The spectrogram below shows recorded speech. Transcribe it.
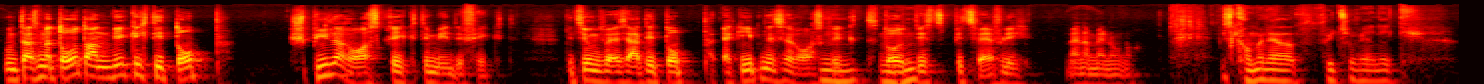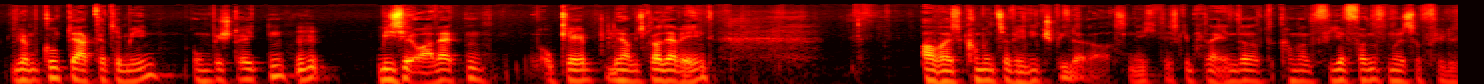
Und dass man da dann wirklich die Top-Spieler rauskriegt im Endeffekt, beziehungsweise auch die Top-Ergebnisse rauskriegt, mhm. da, das bezweifle ich meiner Meinung nach. Es kommen ja viel zu wenig. Wir haben gute Akademien, unbestritten. Mhm. Wie sie arbeiten, okay, wir haben es gerade erwähnt. Aber es kommen zu wenig Spieler raus. Nicht? Es gibt Länder, da kommen vier, fünfmal so viele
